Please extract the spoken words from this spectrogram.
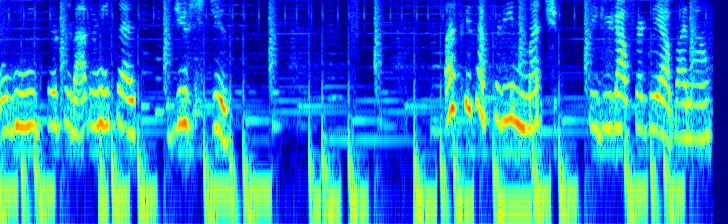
when he needs to go to the bathroom, he says, juice, juice. Us kids have pretty much figured out Fregley out by now.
